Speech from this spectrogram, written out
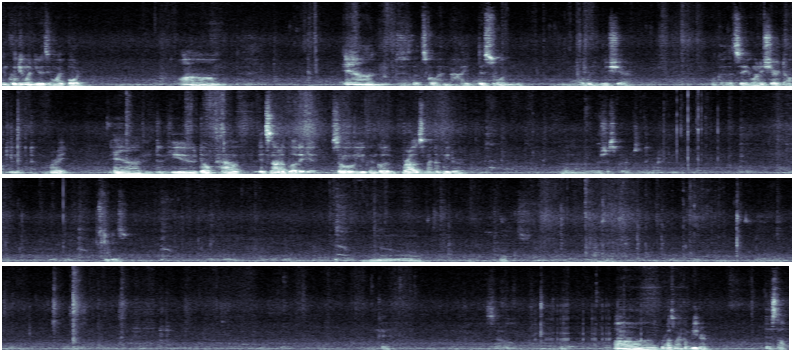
including when using whiteboard. Um, and let's go ahead and hide this one. Open new share. Okay, let's say you want to share a document, right? And you don't have, it's not uploaded yet. So you can go to browse my computer. Uh, let's just grab something right Let's do this. New text. Okay. So, uh, browse my computer, desktop.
